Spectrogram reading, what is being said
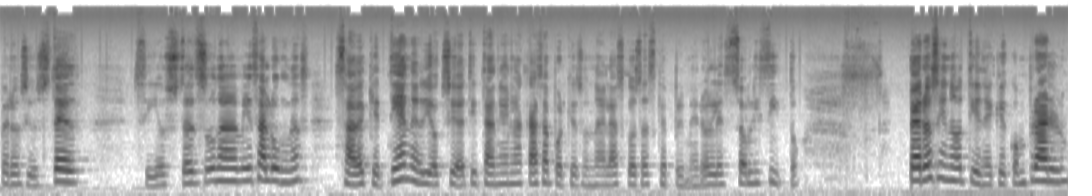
pero si usted si usted es una de mis alumnas, sabe que tiene dióxido de titanio en la casa porque es una de las cosas que primero les solicito. Pero si no, tiene que comprarlo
